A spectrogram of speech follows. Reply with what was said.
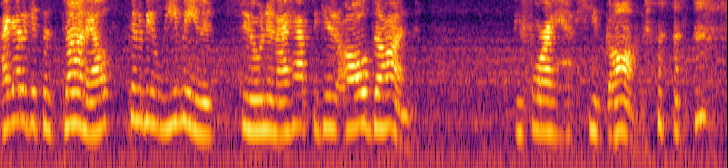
I got to get this done. Alex is going to be leaving soon and I have to get it all done before I, he's gone.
